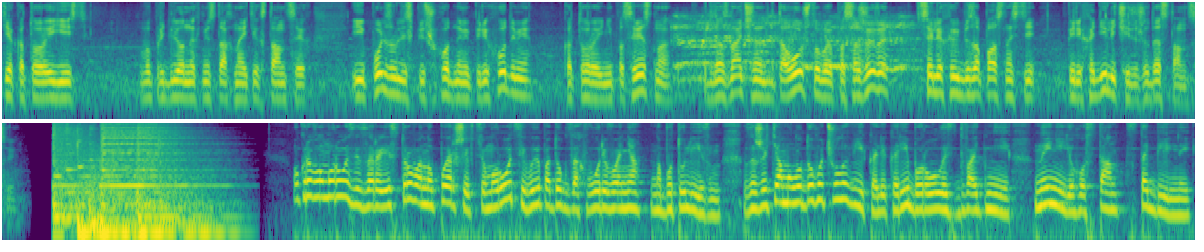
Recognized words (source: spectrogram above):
те, которые есть в определенных местах на этих станциях и пользовались пешеходными переходами, которые непосредственно предназначены для того, чтобы пассажиры в целях их безопасности переходили через ЖД-станции. У Кривому Розі зареєстровано перший в цьому році випадок захворювання на ботулізм. За життя молодого чоловіка лікарі боролись два дні. Нині його стан стабільний.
